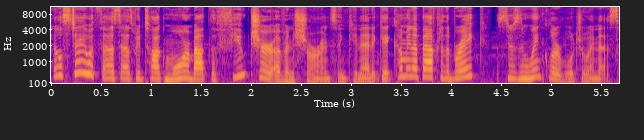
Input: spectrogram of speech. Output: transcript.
He'll stay with us as we talk more about the future of insurance in Connecticut. Coming up after the break, Susan Winkler will join us.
